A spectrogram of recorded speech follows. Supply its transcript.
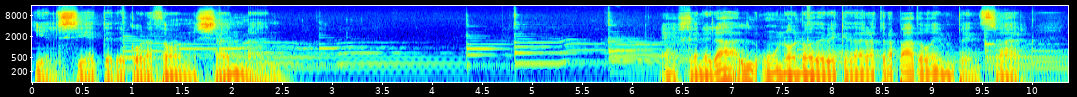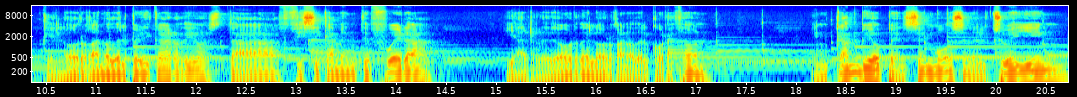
y el 7 de corazón Shenmen. En general, uno no debe quedar atrapado en pensar que el órgano del pericardio está físicamente fuera y alrededor del órgano del corazón. En cambio, pensemos en el Chui Yin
